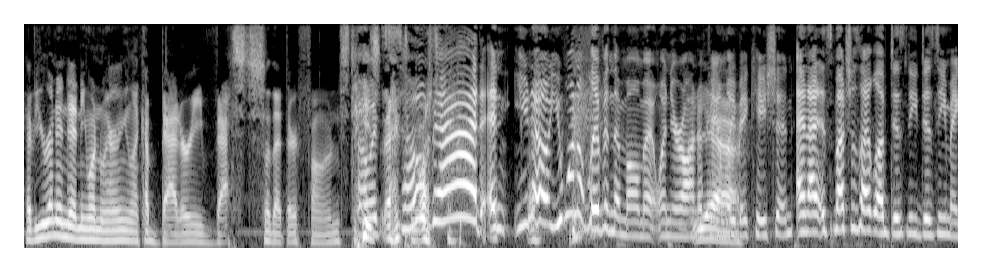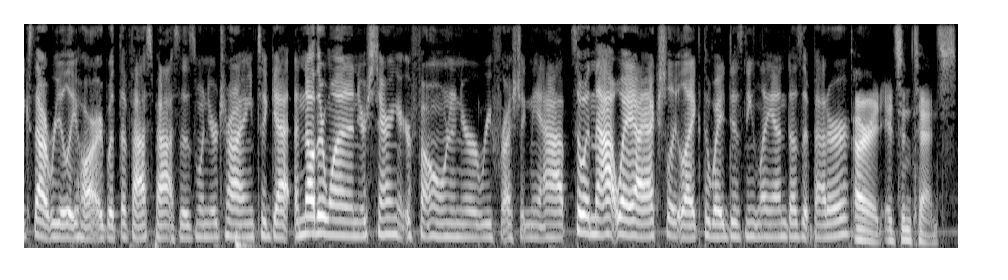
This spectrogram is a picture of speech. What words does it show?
Have you run into anyone wearing like a battery vest so that their phone oh, stays? Oh, it's so all the time? bad. And you know, you want to live in the moment when you're on a Yeah. family vacation. And I, as much as I love Disney, Disney makes that really hard with the fast passes when you're trying to get another one and you're staring at your phone and you're refreshing the app. So in that way, I actually like the way Disneyland does it better. All right, it's intense.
